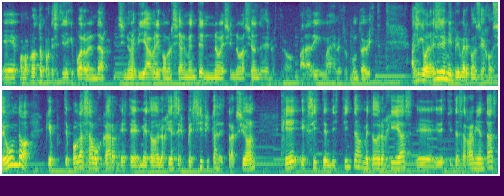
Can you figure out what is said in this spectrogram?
Eh, por lo pronto porque se tiene que poder vender. Si no es viable comercialmente, no es innovación desde nuestro paradigma, desde nuestro punto de vista. Así que bueno, ese es mi primer consejo. Segundo, que te pongas a buscar este, metodologías específicas de extracción que existen distintas metodologías eh, y distintas herramientas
